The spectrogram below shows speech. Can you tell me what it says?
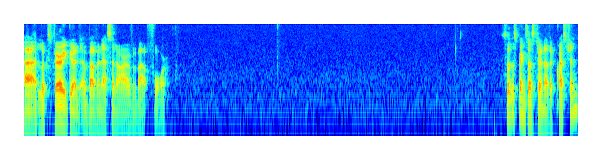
uh, looks very good above an SNR of about 4. So this brings us to another question.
